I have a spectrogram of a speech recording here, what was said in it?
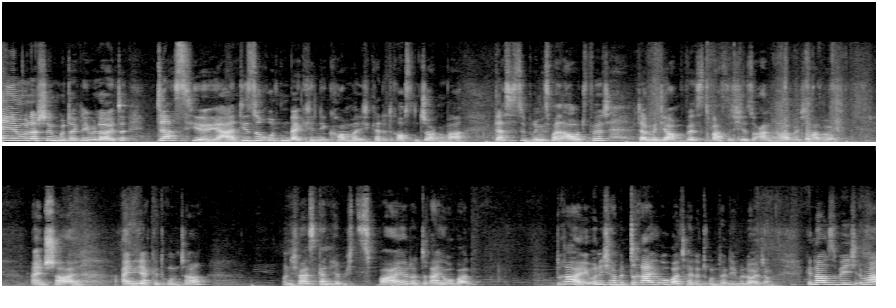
Einen wunderschönen guten Tag, liebe Leute. Das hier, ja, diese roten Bäckchen, die kommen, weil ich gerade draußen joggen war. Das ist übrigens mein Outfit, damit ihr auch wisst, was ich hier so anhabe. Ich habe einen Schal, eine Jacke drunter und ich weiß gar nicht, ob ich zwei oder drei Ober... Drei. Und ich habe drei Oberteile drunter, liebe Leute. Genauso wie ich immer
